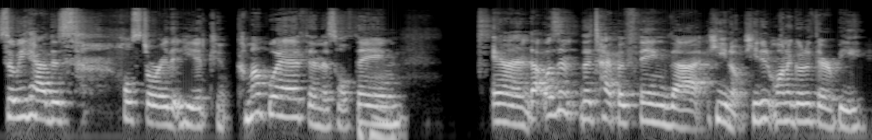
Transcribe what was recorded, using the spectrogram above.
so he had this whole story that he had come up with and this whole thing. Mm-hmm. And that wasn't the type of thing that he, you know, he didn't want to go to therapy.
